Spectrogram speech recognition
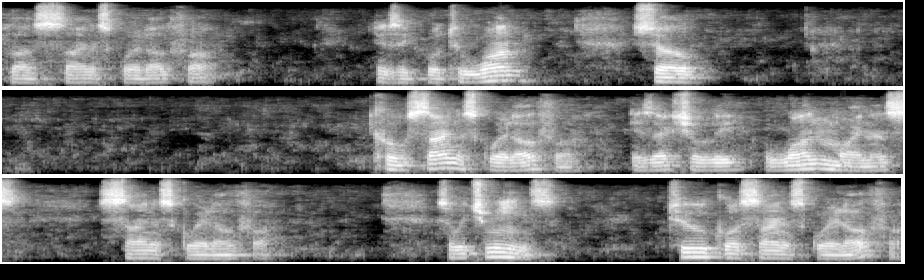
plus sine squared alpha is equal to 1 so cosine squared alpha is actually 1 minus sine squared alpha so which means 2 cosine squared alpha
